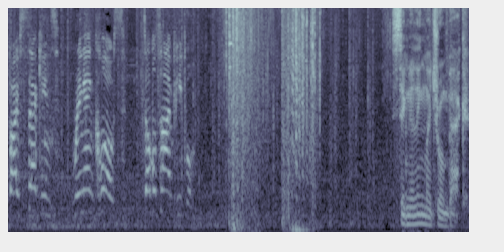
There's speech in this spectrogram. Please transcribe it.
Forty-five seconds. Ring ain't close. Double time, people. Signaling my drone back.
